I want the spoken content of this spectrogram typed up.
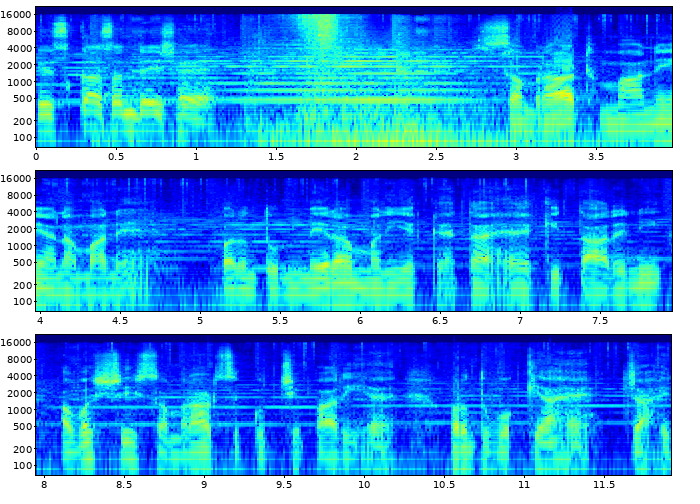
किसका संदेश है? सम्राट माने या न माने परंतु मेरा मन ये कहता है कि तारिणी अवश्य सम्राट से कुछ छिपा रही है परंतु वो क्या है चाहे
